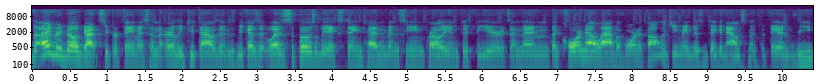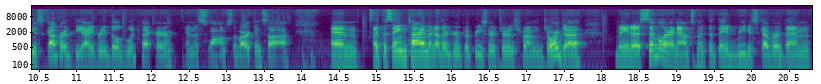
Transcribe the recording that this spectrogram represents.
the ivory bill got super famous in the early 2000s because it was supposedly extinct, hadn't been seen probably in 50 years. And then the Cornell Lab of Ornithology made this big announcement that they had rediscovered the ivory billed woodpecker in the swamps of Arkansas. And at the same time, another group of researchers from Georgia made a similar announcement that they had rediscovered them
